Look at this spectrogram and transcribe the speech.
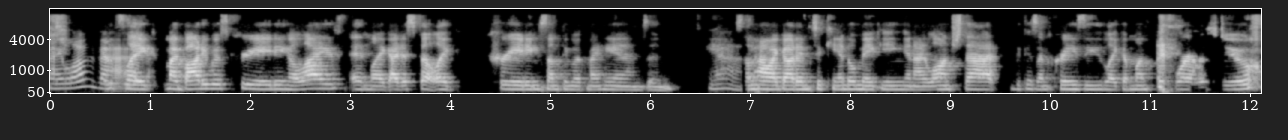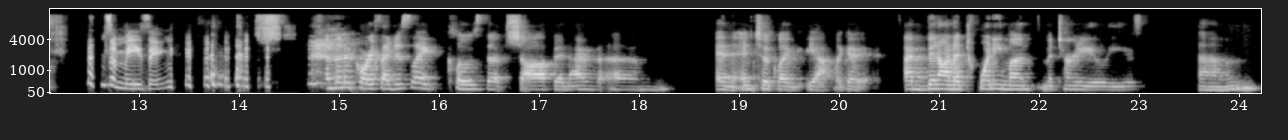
I love that. It's like my body was creating a life and like I just felt like creating something with my hands and yeah. Somehow I got into candle making and I launched that because I'm crazy like a month before I was due. That's amazing. and then of course I just like closed up shop and I've um and and took like yeah, like a I've been on a 20 month maternity leave, um,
